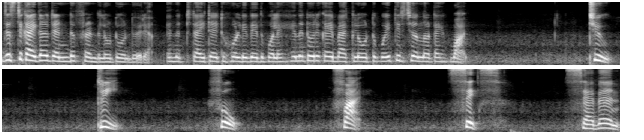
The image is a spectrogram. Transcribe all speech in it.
ജസ്റ്റ് കൈകൾ രണ്ട് ഫ്രണ്ടിലോട്ട് കൊണ്ടുവരിക. എന്നിട്ട് ടൈറ്റായിട്ട് ഹോൾഡ് ചെയ്ത് ഇതുപോലെ എന്നിട്ട് ഒരു കൈ ബാക്കിലോട്ട് പോയി തിരിച്ചു വന്നോട്ടെ. One two three four five six seven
